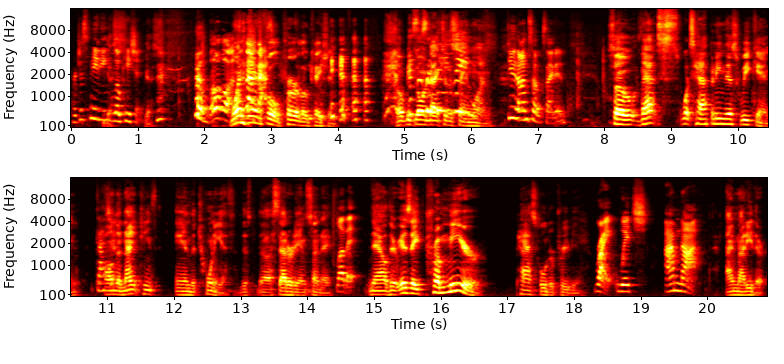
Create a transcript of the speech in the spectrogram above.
participating Yes. location Yes. Blah, One that fast. handful per location. Don't be This going back to the same one. dude i'm so excited So that's what's happening this weekend Gotcha. on the 19th and the 20th, this uh, Saturday and Sunday. love it Now there is a premiere pass holder preview. right which i'm not I'm not either.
